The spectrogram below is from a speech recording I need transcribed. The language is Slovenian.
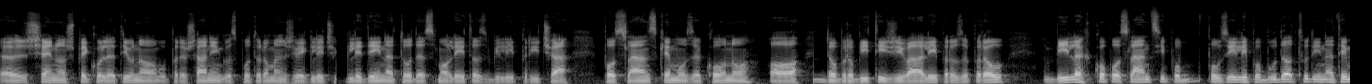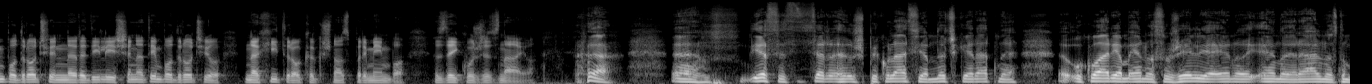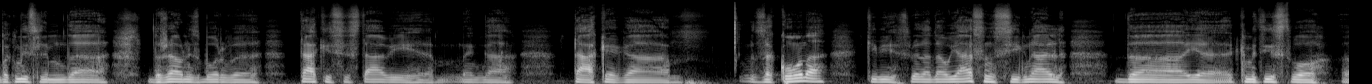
Eh, še eno špekulativno vprašanje, gospod Roman Žveglič. Glede na to, da smo letos bili priča poslanskemu zakonu o dobrobiti živali, pravzaprav bi lahko poslanci povzeli pobudo tudi na tem področju in naredili še na tem področju na hitro kakšno spremembo, zdaj ko že znajo. Ja. Eh, jaz se sicer eh, špekulacijam, noč kaj ratne, eh, ukvarjam, eno so želje, eno, eno je realnost, ampak mislim, da državni zbor v taki sestavi enega takega zakona, ki bi seveda dal jasen signal, da je kmetijstvo uh,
